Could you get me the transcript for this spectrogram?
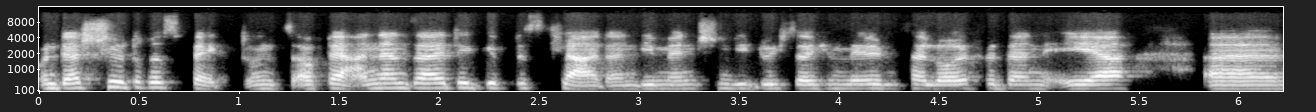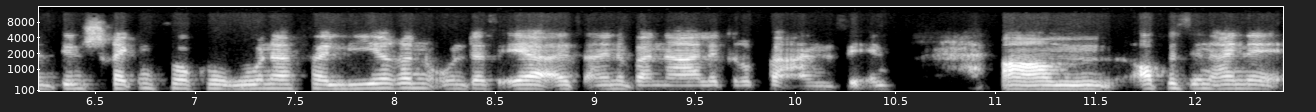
Und das schürt Respekt Respekt. Und auf der anderen Seite gibt es klar dann die Menschen, die durch solche milden Verläufe dann eher äh, den Schrecken vor Corona verlieren und das eher als eine banale Grippe ansehen. Ähm, ob es in eine,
